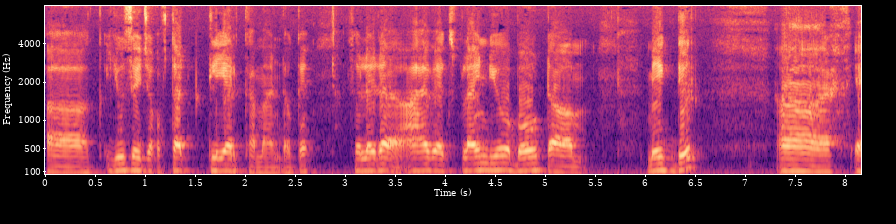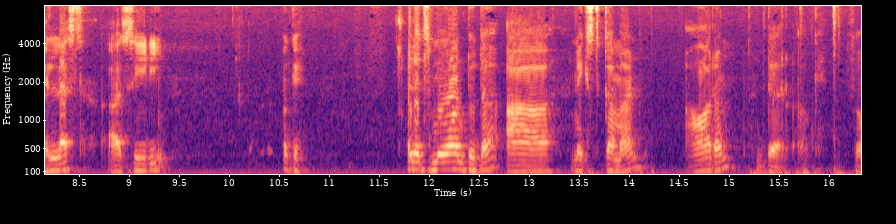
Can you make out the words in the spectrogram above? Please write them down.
uh, usage of that clear command okay? So later i have explained you about um, make dir uh, ls uh, cd okay let's move on to the uh, next command. Rm dir okay. So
